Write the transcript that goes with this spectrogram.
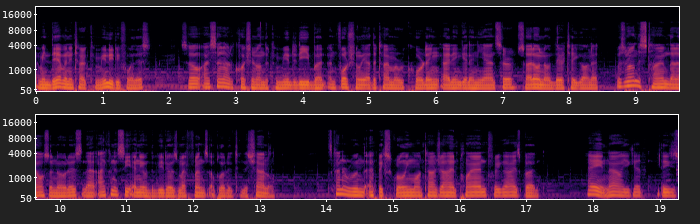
I mean, they have an entire community for this. So I set out a question on the community, but unfortunately at the time of recording, I didn't get any answer, so I don't know their take on it. It was around this time that I also noticed that I couldn't see any of the videos my friends uploaded to the channel. It's kind of ruined the epic scrolling montage I had planned for you guys, but hey, now you get these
